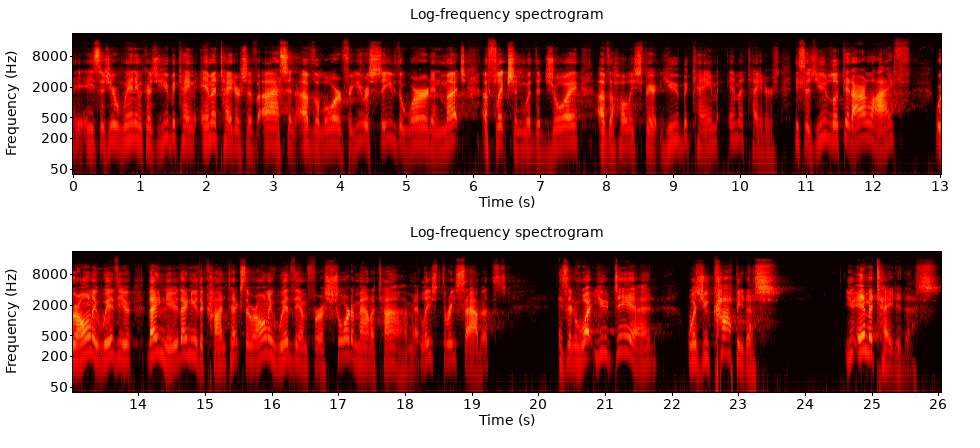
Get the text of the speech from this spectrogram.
He says, You're winning because you became imitators of us and of the Lord, for you received the word in much affliction with the joy of the Holy Spirit. You became imitators. He says, You looked at our life. We were only with you. They knew, they knew the context. They were only with them for a short amount of time, at least three Sabbaths. He said, What you did was you copied us, you imitated us.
